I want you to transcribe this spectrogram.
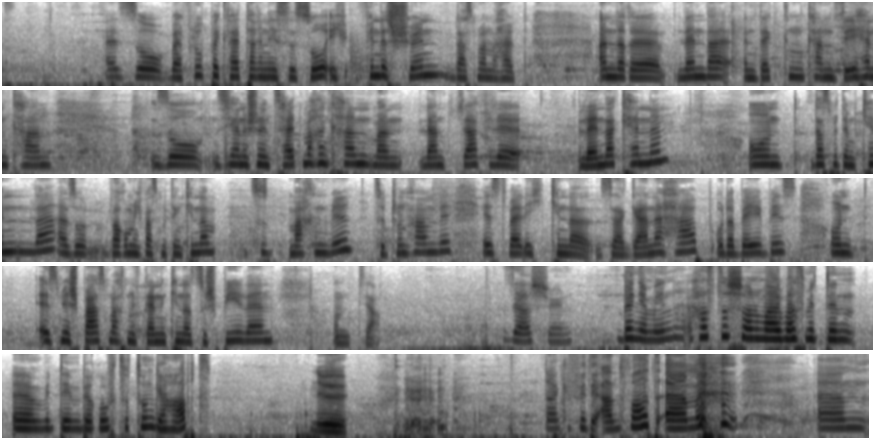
Also bei Flugbegleiterin ist es so, ich finde es schön, dass man halt andere Länder entdecken kann, sehen kann, so sich eine schöne Zeit machen kann. Man lernt sehr viele Länder kennen und das mit dem Kinder, also warum ich was mit den Kindern zu machen will, zu tun haben will, ist, weil ich Kinder sehr gerne habe oder Babys und es mir Spaß macht, mit kleinen Kindern zu spielen und ja. Sehr schön. Benjamin, hast du schon mal was mit, den, äh, mit dem Beruf zu tun gehabt? Nö. Danke für die Antwort. Ähm, ähm,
